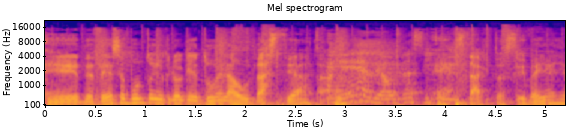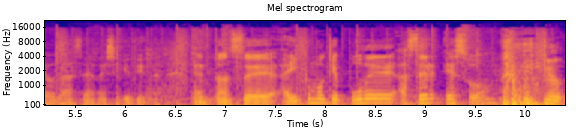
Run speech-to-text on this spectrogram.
eh, desde ese punto yo creo que tuve la audacia. Eh, de Audacity. Exacto, sí, bella y audacia desde chiquitita. Entonces, ahí como que pude hacer eso, pero,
